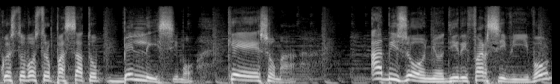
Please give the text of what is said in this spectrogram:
questo vostro passato bellissimo, che insomma ha bisogno di rifarsi vivo.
